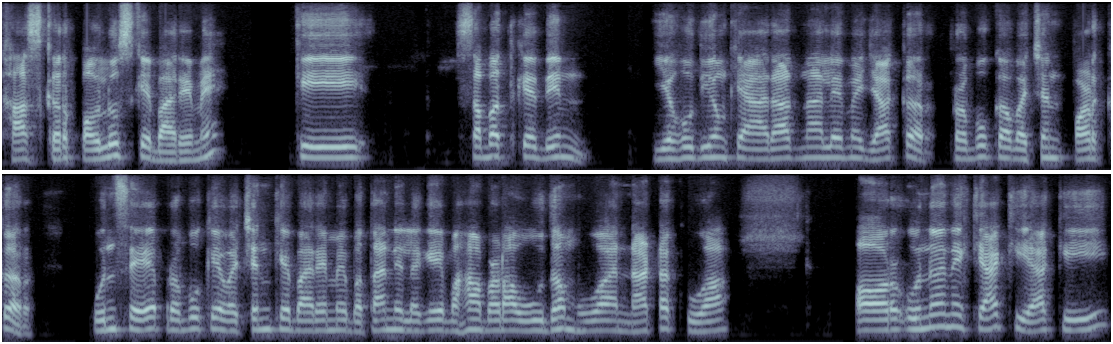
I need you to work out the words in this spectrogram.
खासकर पौलुस के बारे में कि सबत के दिन यहूदियों के आराधनालय में जाकर प्रभु का वचन पढ़कर उनसे प्रभु के वचन के बारे में बताने लगे। वहाँ बड़ा ऊधम हुआ, नाटक हुआ और उन्होंने क्या किया कि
